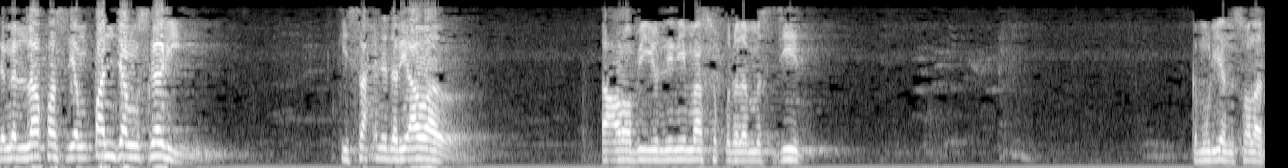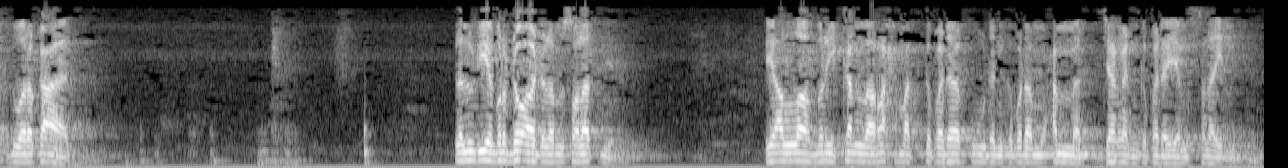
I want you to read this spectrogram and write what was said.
dengan lafaz yang panjang sekali. Kisahnya dari awal. Arabiyun ini masuk ke dalam masjid. Kemudian sholat dua rakaat. Lalu dia berdoa dalam sholatnya. Ya Allah berikanlah rahmat kepadaku dan kepada Muhammad. Jangan kepada yang selain.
